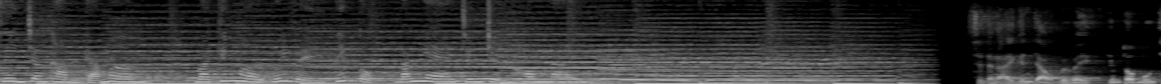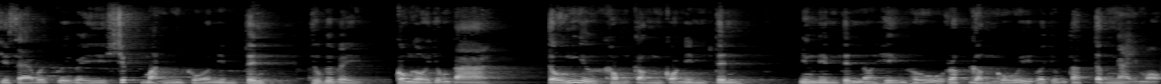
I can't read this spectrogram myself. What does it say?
Xin chân thành cảm ơn và kính mời quý vị tiếp tục lắng nghe chương trình hôm nay. Xin thân ái kính chào quý vị. Chúng tôi muốn chia sẻ với quý vị sức mạnh của niềm tin. Thưa quý vị, con người chúng ta tưởng như không cần có niềm tin nhưng niềm tin nó hiện hữu rất gần gũi với chúng ta từng ngày một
